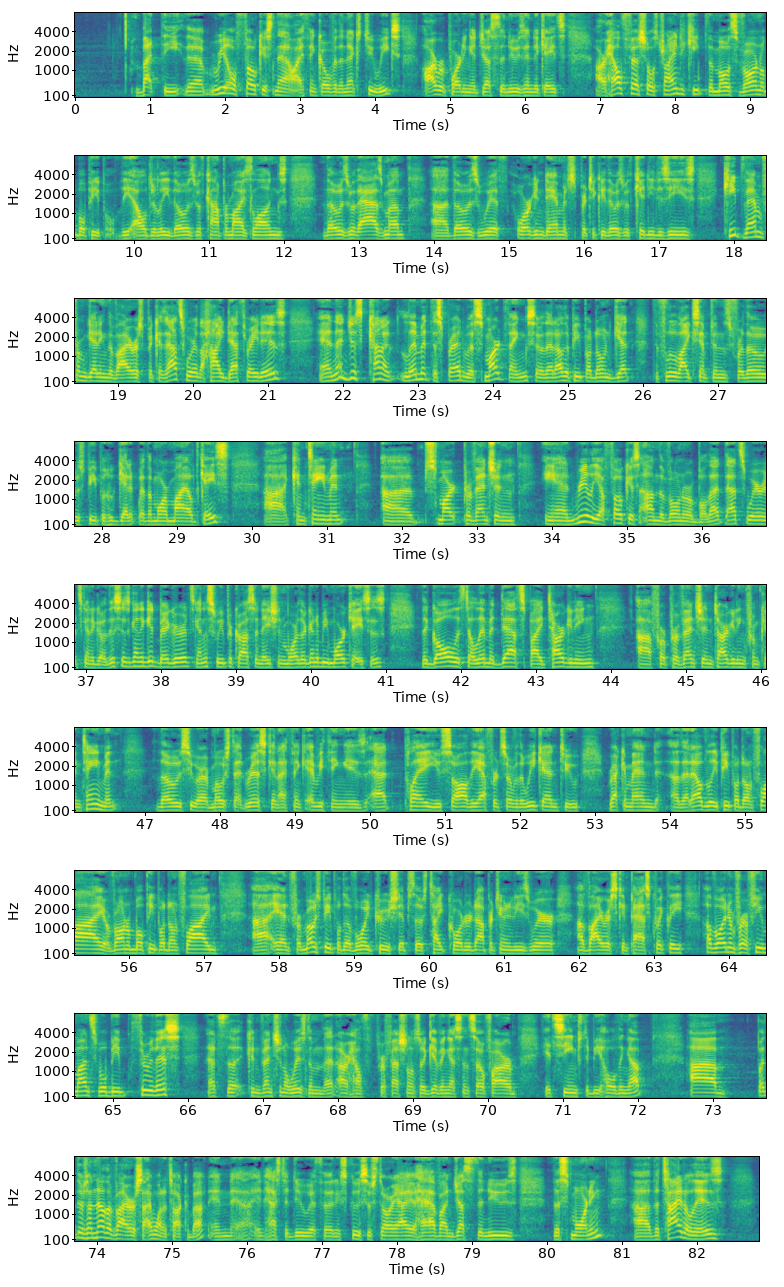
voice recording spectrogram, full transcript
But the, the real focus now, I think, over the next two weeks, our reporting at Just the News indicates our health officials trying to keep the most vulnerable people, the elderly, those with compromised lungs, those with asthma, uh, those with organ damage, particularly those with kidney disease, keep them from getting the virus because that's where the high death rate is. And then just kind of limit the spread with smart things so that other people don't get the flu like symptoms for those people who get it with a more mild case uh, containment, uh, smart prevention, and really a focus on the vulnerable. That that's where it's going to go. This is going to get bigger. It's going to sweep across the nation more. There are going to be more cases. The goal is to limit deaths by targeting uh, for prevention, targeting from containment those who are most at risk. And I think everything is at play. You saw the efforts over the weekend to recommend uh, that elderly people don't fly or vulnerable people don't fly. Uh, and for most people to avoid cruise ships, those tight quartered opportunities where a virus can pass quickly, avoid them for a few months. We'll be through this. That's the conventional wisdom that our health professionals are giving us. And so far, it seems to be holding up. Um, but there's another virus I want to talk about, and uh, it has to do with an exclusive story I have on Just the News this morning. Uh, the title is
